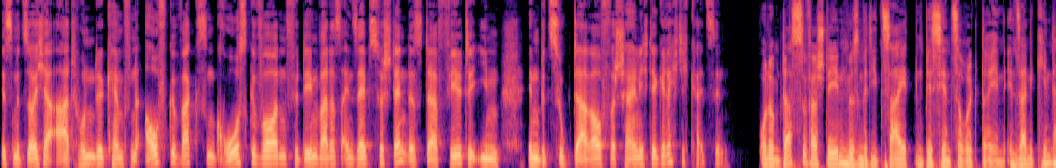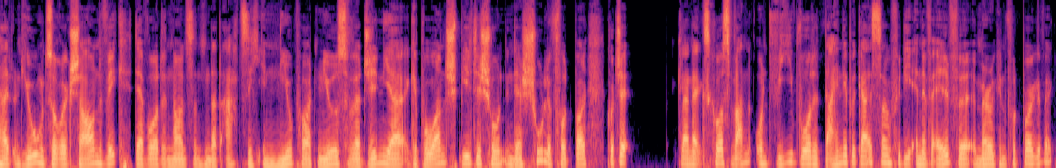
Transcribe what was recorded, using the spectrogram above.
ist mit solcher Art Hundekämpfen aufgewachsen, groß geworden. Für den war das ein Selbstverständnis. Da fehlte ihm in Bezug darauf wahrscheinlich der Gerechtigkeitssinn. Und um das zu verstehen, müssen wir die Zeit ein bisschen zurückdrehen, in seine Kindheit und Jugend zurückschauen. Vic, der wurde 1980 in Newport News, Virginia geboren, spielte schon in der Schule Football. Kutsche, kleiner Exkurs, wann und wie wurde deine Begeisterung für die NFL, für American Football geweckt?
